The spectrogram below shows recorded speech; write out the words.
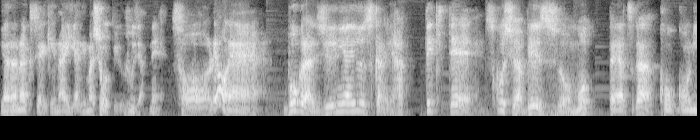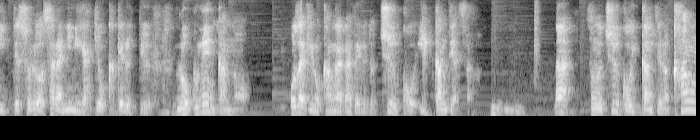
やらなくちゃいけない、やりましょうっていう風じゃんね。それをね、僕らジュニアユースからやってきて、少しはベースを持ったやつが高校に行って、それをさらに磨きをかけるっていう、6年間の、尾崎の考え方で言うと、中高一貫ってやつだ。うんな、その中高一貫っていうのは考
